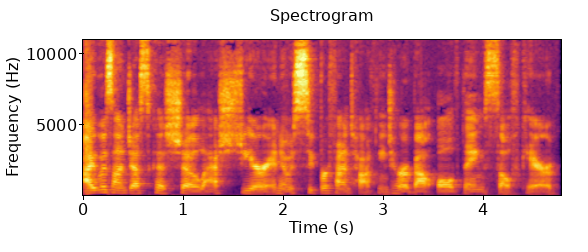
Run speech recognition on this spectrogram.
I was on Jessica's show last year, and it was super fun talking to her about all things self care.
